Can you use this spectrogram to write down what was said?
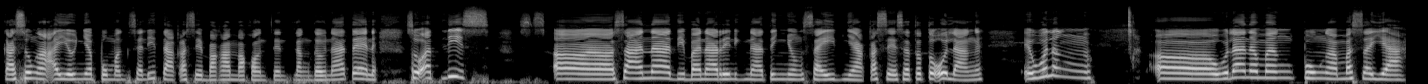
Kaso nga ayaw niya pong magsalita kasi baka makontent lang daw natin. So at least uh, sana 'di ba narinig natin yung side niya. Kasi sa totoo lang eh walang uh, wala namang pong uh, masaya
